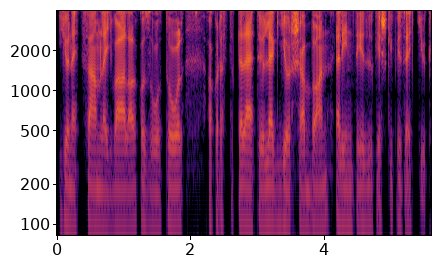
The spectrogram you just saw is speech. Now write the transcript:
jön egy számla egy vállalkozótól, akkor azt a lehető leggyorsabban elintézzük és kifizetjük.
